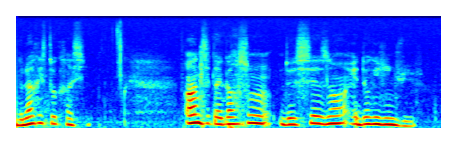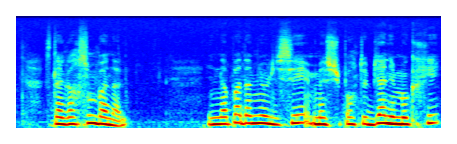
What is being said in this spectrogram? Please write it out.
l'aristocratie. Hans est un garçon de 16 ans et d'origine juive. C'est un garçon banal. Il n'a pas d'amis au lycée, mais supporte bien les moqueries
